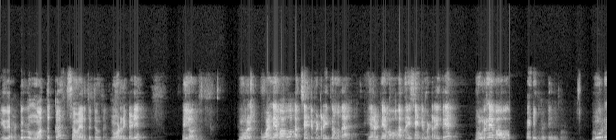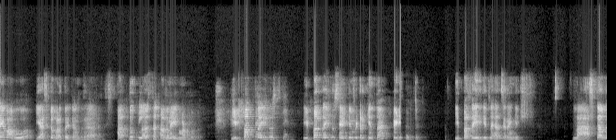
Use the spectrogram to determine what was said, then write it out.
ಇವ್ ಎರಡರ ಮೊತ್ತಕ್ಕ ಸಮ ಇರ್ತೈತಿ ಅಂತ ನೋಡ್ರಿ ಕಡಿ. ಇಲ್ಲ ಒಂದು ಮೂರ ಒಂದನೇ ಬಾಹು ಹತ್ತು ಸೆಂಟಿಮೀಟರ್ ಐತಿ ನಮ್ಮದ ಎರಡನೇ ಬಾಹು ಹದಿನೈದು ಸೆಂಟಿಮೀಟರ್ ಐತ್ರಿ, ಮೂರನೇ ಬಾಹು ಸೆಂಟಿಮೀಟರ್ ಮೂರನೇ ಬಾಹು ಎಷ್ಟು ಬರ್ತೈತಿ ಅಂದ್ರ ಹತ್ತು ಪ್ಲಸ್ ಹದಿನೈದು ಮಾಡ್ಬೋದು. ಇಪ್ಪತ್ತೈದು ಇಪ್ಪತ್ತೈದು ಸೆಂಟಿಮೀಟರ್ ಕಿಂತ ಕಡಿಮೆ ಇರ್ತೈತಿ. ಇಪ್ಪತ್ತೈದಕ್ಕಿಂತ ಹೆಚ್ಚಿರಂಗೆ ಲಾಸ್ಟ್ ಅದ,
